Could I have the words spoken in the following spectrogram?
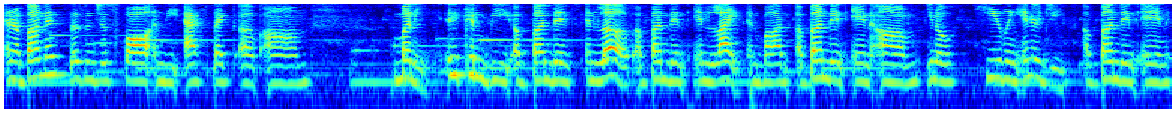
And abundance doesn't just fall in the aspect of um money. It can be abundance in love abundant in light and abundant in um you know healing energy abundant in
